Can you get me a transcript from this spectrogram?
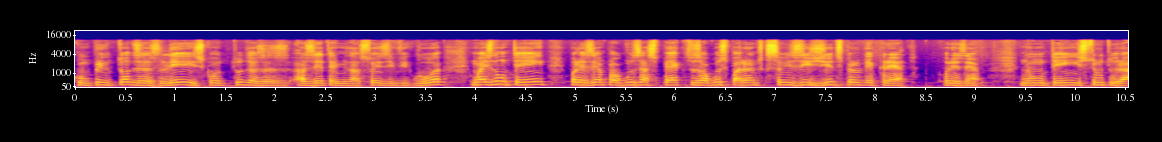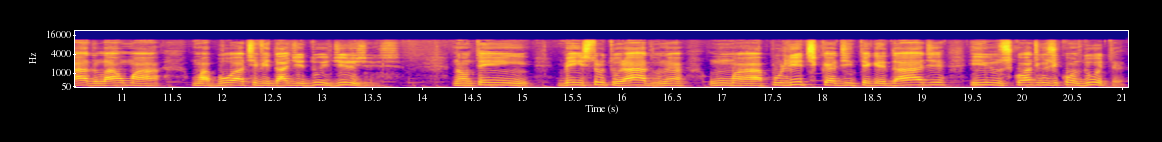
cumprindo todas as leis, com todas as, as, determinações em vigor, mas não tem, por exemplo, alguns aspectos, alguns parâmetros que são exigidos pelo decreto. Por exemplo, não tem estruturado lá uma, uma boa atividade de due diligence, não tem bem estruturado né, uma política de integridade e os códigos de conduta,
